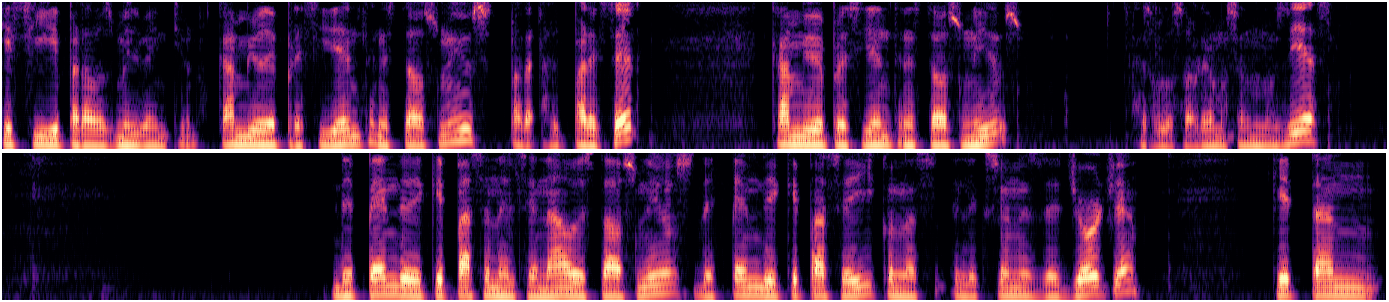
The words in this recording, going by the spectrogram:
¿Qué sigue para 2021? Cambio de presidente en Estados Unidos, para, al parecer. Cambio de presidente en Estados Unidos. Eso lo sabremos en unos días. Depende de qué pasa en el Senado de Estados Unidos. Depende de qué pase ahí con las elecciones de Georgia. Qué tan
